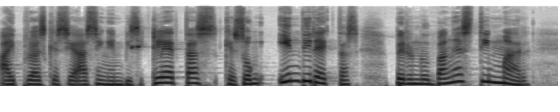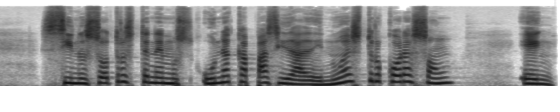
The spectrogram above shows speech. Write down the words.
hay pruebas que se hacen en bicicletas, que son indirectas, pero nos van a estimar si nosotros tenemos una capacidad de nuestro corazón en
